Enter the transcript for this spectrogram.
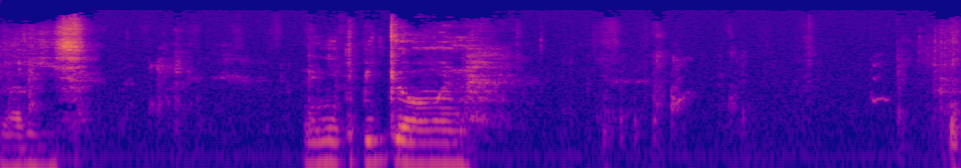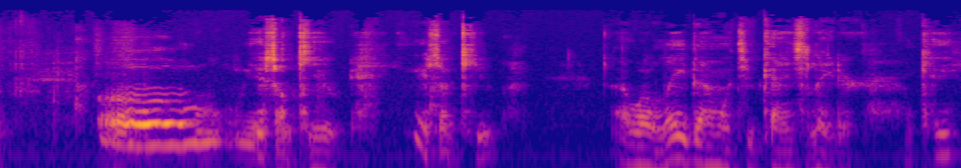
lovies. I need to be going. Oh, you're so cute. You're so cute. I will lay down with you guys later, okay?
